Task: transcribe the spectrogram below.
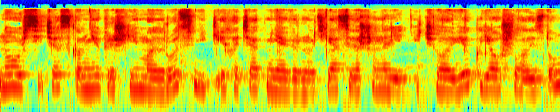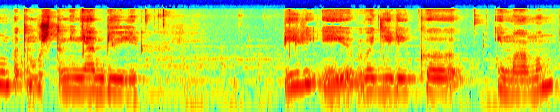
но сейчас ко мне пришли мои родственники и хотят меня вернуть. Я совершеннолетний человек, я ушла из дома, потому что меня били. Били и водили к имамам,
